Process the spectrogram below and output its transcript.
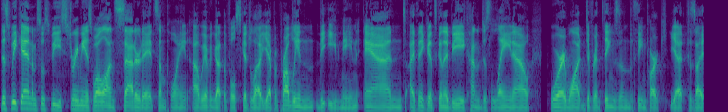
this weekend I'm supposed to be streaming as well on Saturday at some point. Uh, we haven't got the full schedule out yet, but probably in the evening. And I think it's going to be kind of just laying out where I want different things in the theme park yet because I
